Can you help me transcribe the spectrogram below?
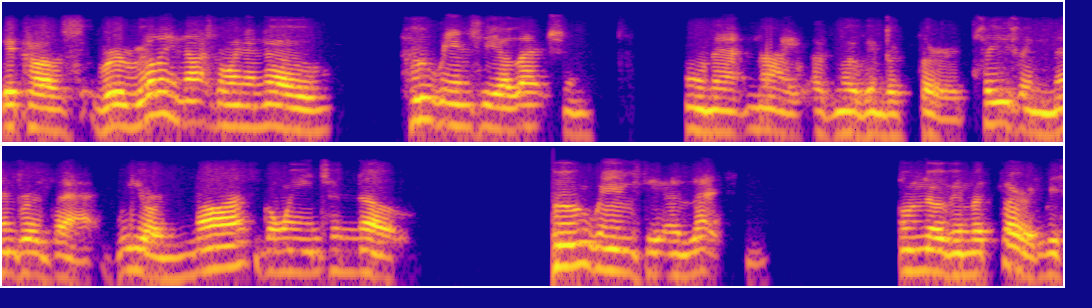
because we're really not going to know who wins the election on that night of November 3rd. Please remember that. We are not going to know who wins the election on November 3rd. We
